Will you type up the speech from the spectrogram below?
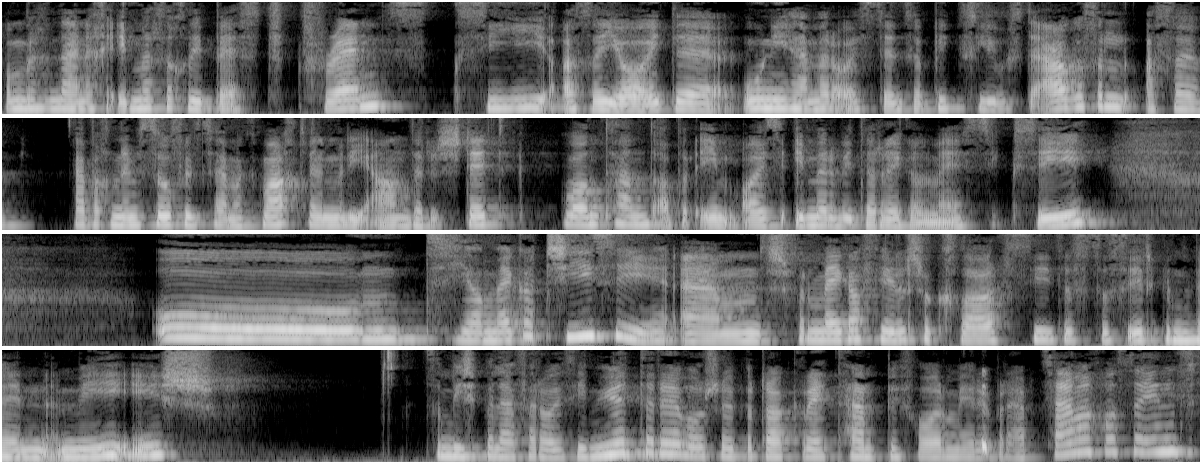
und wir sind eigentlich immer so ein bisschen Best Friends gewesen. Also ja, in der Uni haben wir uns dann so ein bisschen aus den Augen verloren, also einfach nicht mehr so viel zusammen gemacht, weil wir in anderen Städten gewohnt haben, aber uns immer wieder regelmäßig gesehen. Und ja, mega cheesy. Ähm, es war für mega viel schon klar gewesen, dass das irgendwann mehr ist. Zum Beispiel auch für unsere Mütter, die schon über das geredet haben, bevor wir überhaupt zusammengekommen sind.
